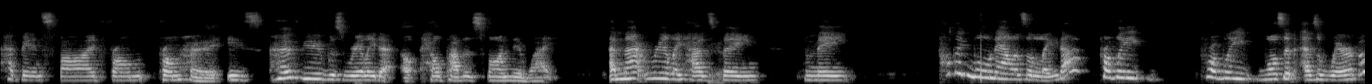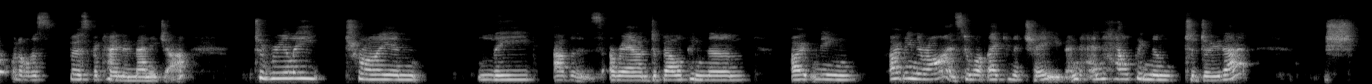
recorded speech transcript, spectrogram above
have been inspired from from her is her view was really to help others find their way, and that really has yeah. been for me probably more now as a leader. Probably probably wasn't as aware of it when I was first became a manager. To really try and lead others around developing them, opening opening their eyes to what they can achieve and, and helping them to do that. She,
